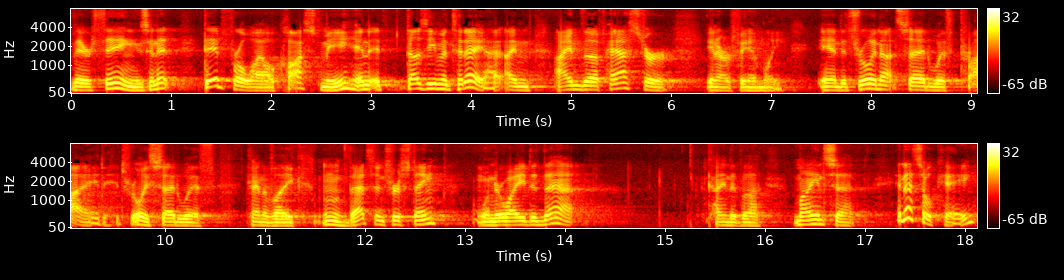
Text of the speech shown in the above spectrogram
their things. And it did for a while cost me, and it does even today. I, I'm, I'm the pastor in our family. And it's really not said with pride, it's really said with kind of like, mm, that's interesting. Wonder why he did that. Kind of a mindset. And that's okay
